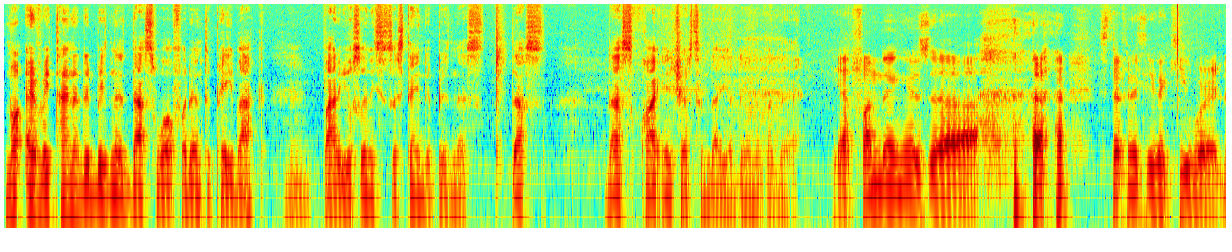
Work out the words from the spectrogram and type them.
not every time of the business does well for them to pay back, mm. but you also need to sustain the business. That's that's quite interesting that you're doing over there. Yeah, funding is uh, it's definitely the key word.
